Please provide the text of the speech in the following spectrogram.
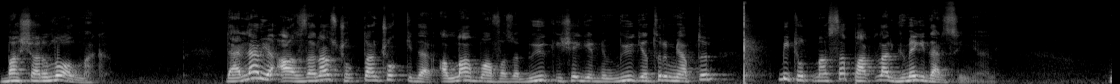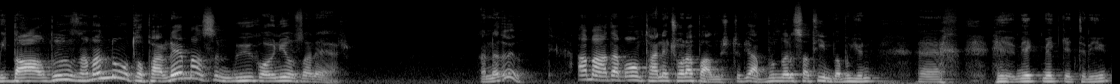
başarılı olmak. Derler ya azdan az çoktan çok gider. Allah muhafaza büyük işe girdin, büyük yatırım yaptın. Bir tutmazsa partlar güme gidersin yani. Bir dağıldığın zaman ne o toparlayamazsın büyük oynuyorsan eğer. Anladın mı? Ama adam 10 tane çorap almıştır. Ya bunları satayım da bugün e, ekmek getireyim.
